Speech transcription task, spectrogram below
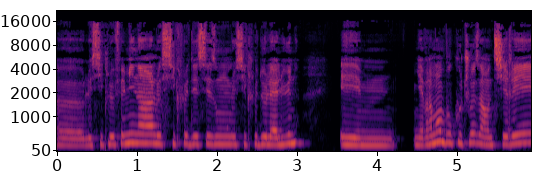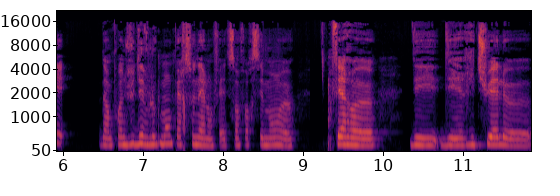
euh, le cycle féminin, le cycle des saisons, le cycle de la lune. Et hum, il y a vraiment beaucoup de choses à en tirer d'un point de vue développement personnel en fait, sans forcément euh, faire euh, des, des, rituels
